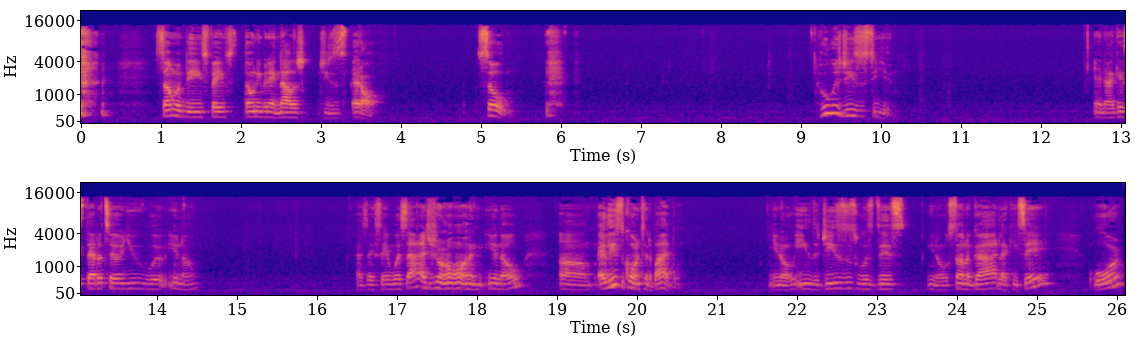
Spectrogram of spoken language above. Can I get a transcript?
Some of these faiths don't even acknowledge Jesus at all. So, who is Jesus to you? And I guess that'll tell you what, you know, as they say, what side you're on, you know, um, at least according to the Bible. You know, either Jesus was this, you know, son of God, like he said, or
